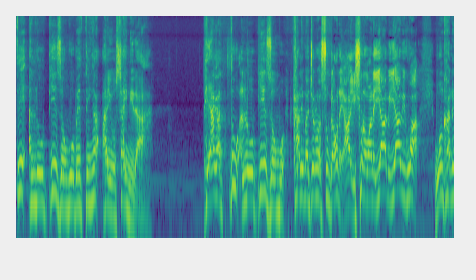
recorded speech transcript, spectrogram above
သင်အလိုပြည့်စုံဖို့ပဲသင်ကအာယုံစိုက်နေတာ ဖခင်ကသူ့အလိုပြည့်စုံဖို့ခါလေးမှာကျွန်တော်ဆူတောင်းတယ်အာယေရှုနာမနဲ့ရပြီရပြီကွာဝန်ခံနေ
